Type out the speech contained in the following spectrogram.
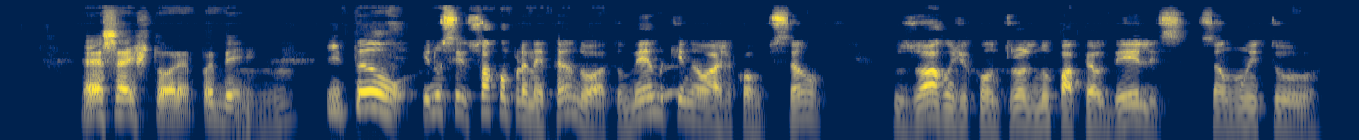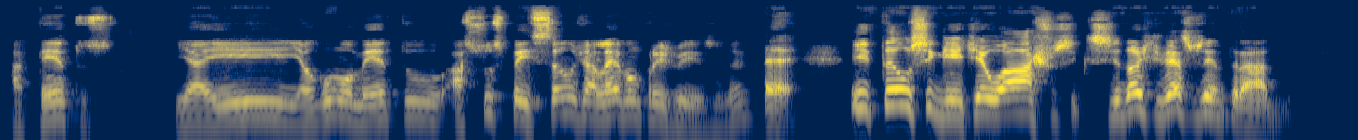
Essa é a história, bem. Uhum. Então. E não sei, só complementando, Otto, mesmo que não haja corrupção, os órgãos de controle, no papel deles, são muito atentos e aí, em algum momento, a suspeição já leva a um prejuízo, né? É. Então, é o seguinte, eu acho que se nós tivéssemos entrado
